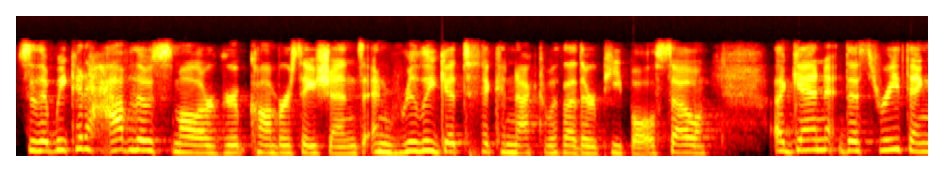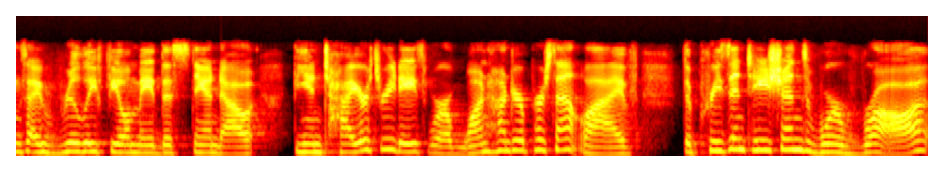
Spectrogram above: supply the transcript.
so that we could have those smaller group conversations and really get to connect with other people. So Again, the three things I really feel made this stand out. The entire three days were 100% live. The presentations were raw,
